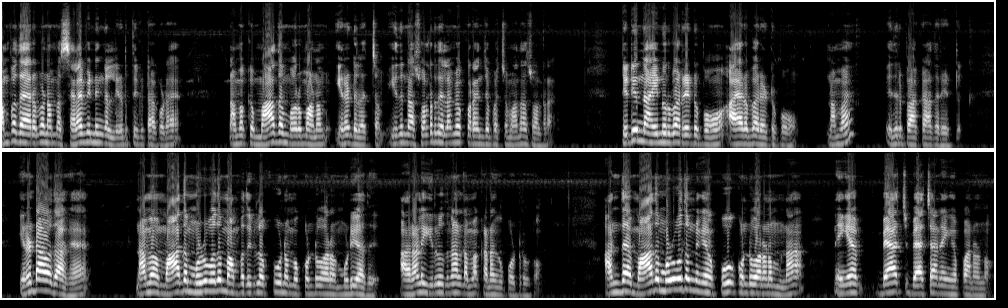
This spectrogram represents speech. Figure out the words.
ஐம்பதாயிரம் ரூபாய் நம்ம செலவினங்கள் எடுத்துக்கிட்டால் கூட நமக்கு மாதம் வருமானம் இரண்டு லட்சம். இது நான் சொல்கிறது எல்லாமே குறைஞ்சபட்சமாக தான் சொல்கிறேன் திடீர்னு ஐநூறுரூபா ரேட்டு போகும் ஆயிரரூபா ரேட்டு போகும். நம்ம எதிர்பார்க்காத ரேட்டு இரண்டாவதாக நம்ம மாதம் முழுவதும் ஐம்பது கிலோ பூ நம்ம கொண்டு வர முடியாது. அதனால் இருபது நாள் நம்ம கணக்கு போட்டிருக்கோம். அந்த மாதம் முழுவதும் நீங்கள் பூ கொண்டு வரணும்னா நீங்கள் பேட்ச் பேட்சாக நீங்கள் பண்ணணும்.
